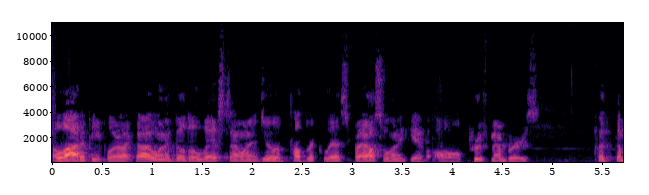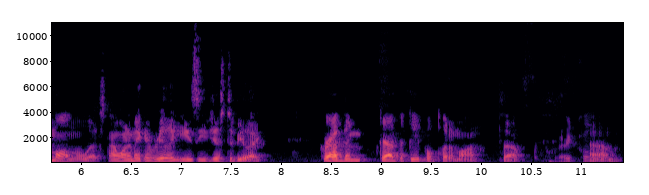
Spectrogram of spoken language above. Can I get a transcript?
a lot of people are like, oh, I want to build a list and I want to do a public list, but I also want to give all proof members put them all on the list. I want to make it really easy just to be like, grab them, grab the people, put them on. So very cool. Um,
